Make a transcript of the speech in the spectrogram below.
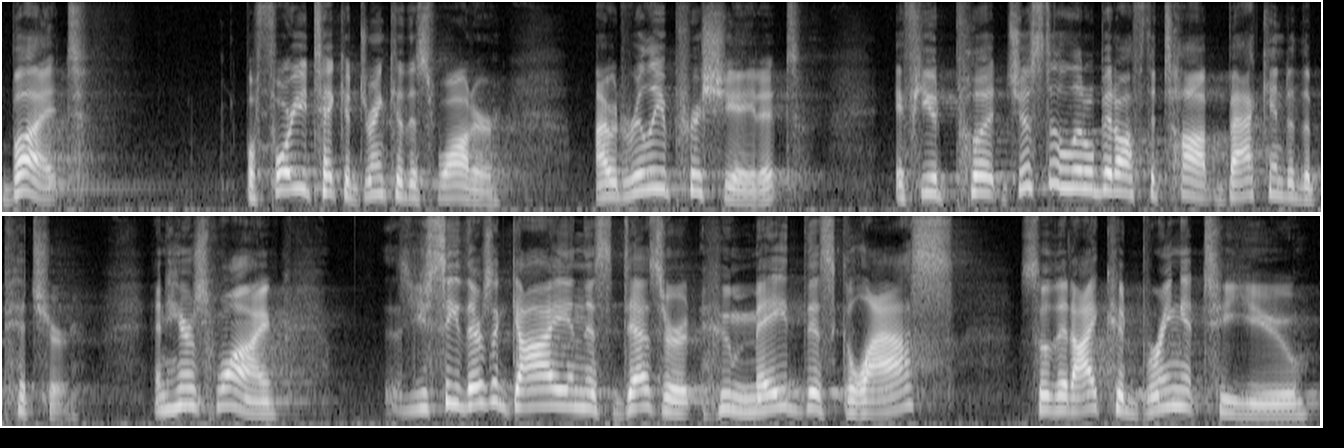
But before you take a drink of this water, I would really appreciate it if you'd put just a little bit off the top back into the pitcher. And here's why. You see, there's a guy in this desert who made this glass so that I could bring it to you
